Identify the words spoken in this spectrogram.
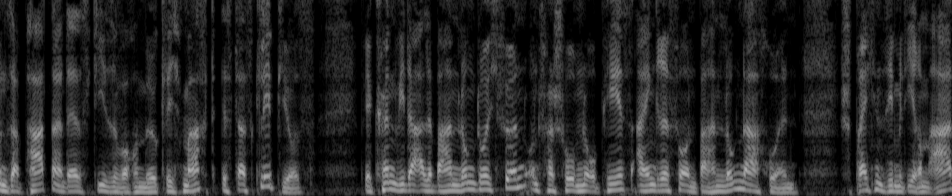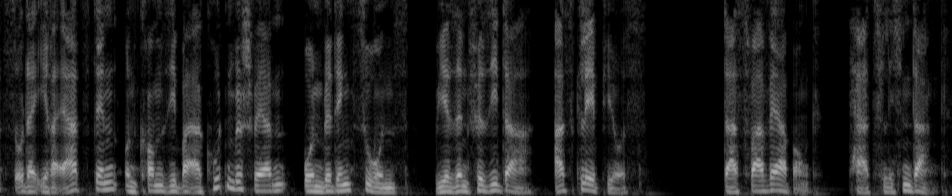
Unser Partner, der es diese Woche möglich macht, ist Asklepios. Wir können wieder alle Behandlungen durchführen und verschobene OPs, Eingriffe und Behandlungen nachholen. Sprechen Sie mit Ihrem Arzt oder Ihrer Ärztin und kommen Sie bei akuten Beschwerden unbedingt zu uns. Wir sind für Sie da. Asklepios. Das war Werbung. Herzlichen Dank.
